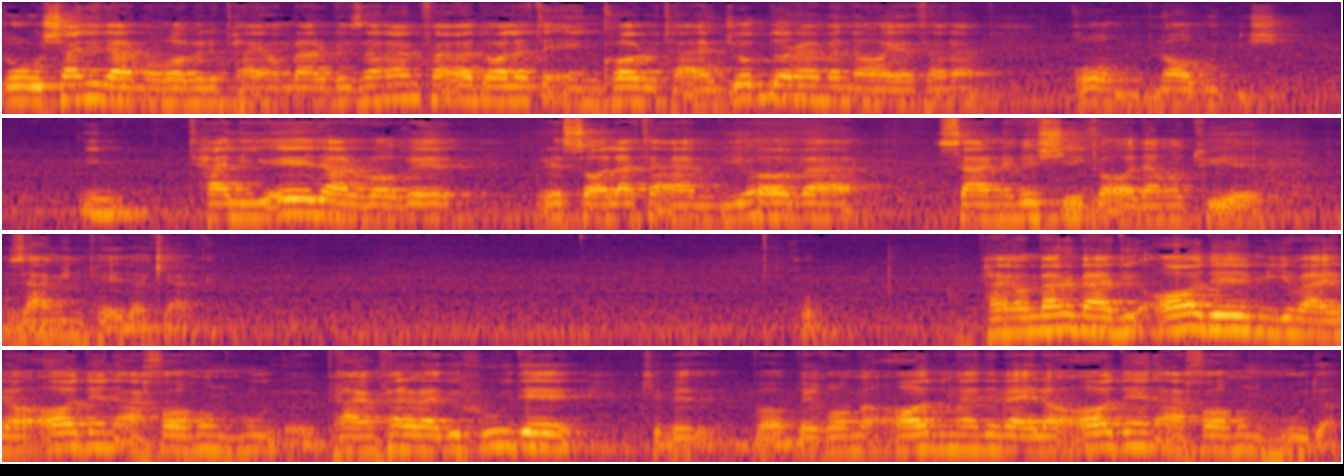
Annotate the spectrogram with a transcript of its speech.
روشنی در مقابل پیامبر بزنن فقط حالت انکار و تعجب دارن و نهایتا هم قوم نابود میشه. این تلیعه در واقع رسالت انبیا و سرنوشتی که آدما توی زمین پیدا کردن خب پیامبر بعدی عاده میگه و الی عادن اخاهم پیامبر بعدی هوده که به قوم عاد اومده و الی عادن اخاهم هودا.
